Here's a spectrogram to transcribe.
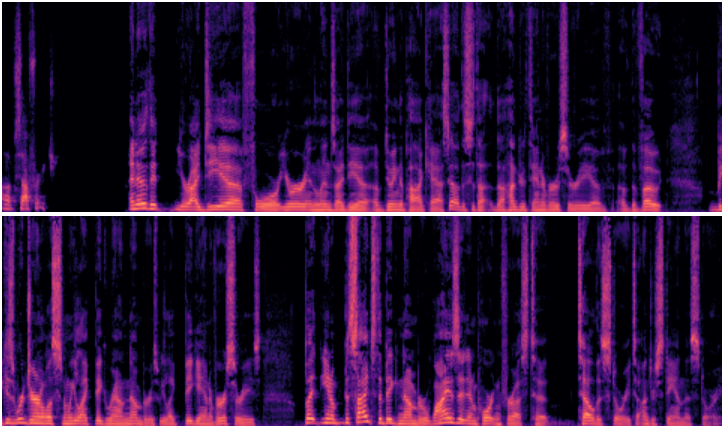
of suffrage. I know that your idea for your and Lynn's idea of doing the podcast, oh, this is the, the 100th anniversary of, of the vote because we're journalists and we like big round numbers, we like big anniversaries. But, you know, besides the big number, why is it important for us to tell this story, to understand this story?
